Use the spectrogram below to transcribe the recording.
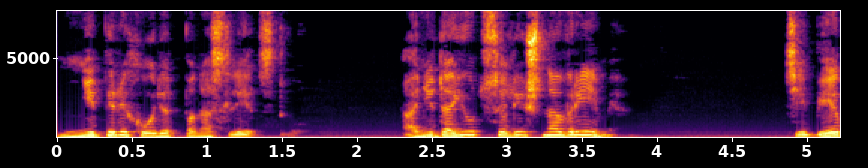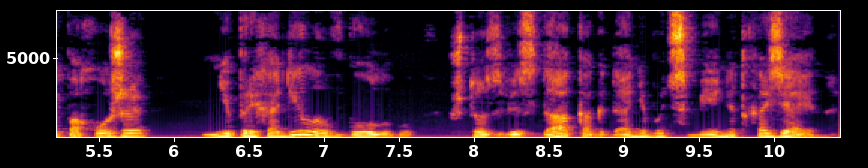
не переходят по наследству. Они даются лишь на время. Тебе, похоже, не приходило в голову, что звезда когда-нибудь сменит хозяина.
